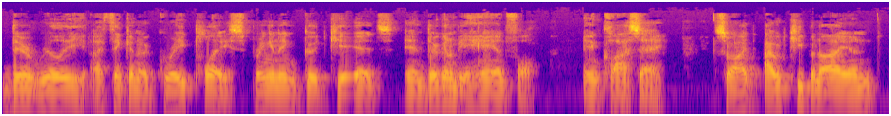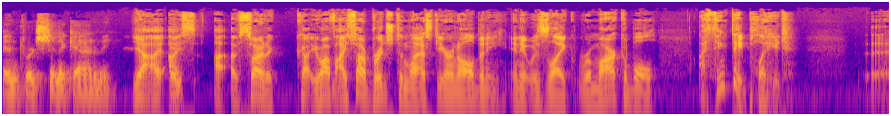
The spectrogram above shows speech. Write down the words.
they're really I think in a great place, bringing in good kids, and they're going to be a handful in Class A. So I I would keep an eye on in Bridgton Academy. Yeah, I, I, I, I'm sorry to cut you off. I saw Bridgton last year in Albany, and it was like remarkable. I think they played uh,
